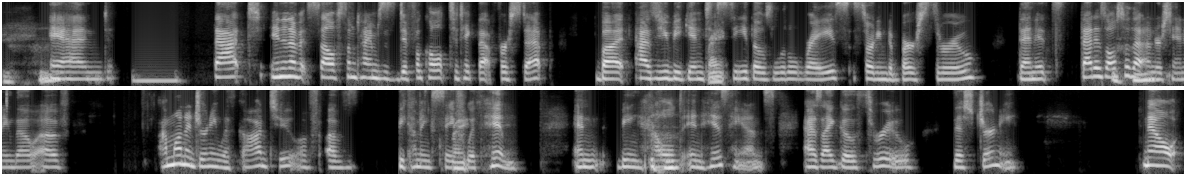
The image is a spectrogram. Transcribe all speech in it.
mm-hmm. and that in and of itself sometimes is difficult to take that first step but as you begin to right. see those little rays starting to burst through then it's that is also mm-hmm. that understanding though of I'm on a journey with God too of of becoming safe right. with him and being mm-hmm. held mm-hmm. in his hands as I go through this journey. Now,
